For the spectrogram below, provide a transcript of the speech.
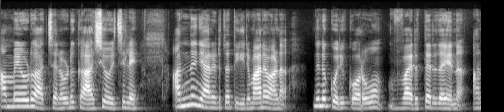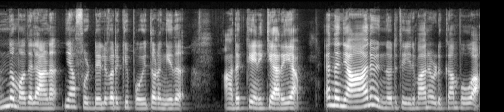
അമ്മയോടും അച്ഛനോടും കാശ് ചോദിച്ചില്ലേ? അന്ന് ഞാനെടുത്ത തീരുമാനമാണ്. നിനക്കൊരു കുറവും വരുത്തരുത് എന്ന് അന്ന് മുതലാണ് ഞാൻ ഫുഡ് ഡെലിവറിക്ക് പോയി തുടങ്ങിയത്. അതൊക്കെ എനിക്കറിയാം. എന്നാൽ ഞാനും ഇന്നൊരു തീരുമാനം എടുക്കാൻ പോവാ.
